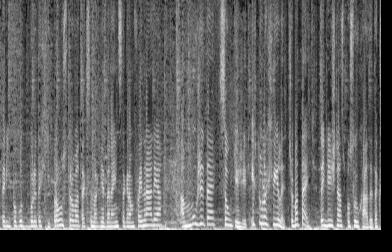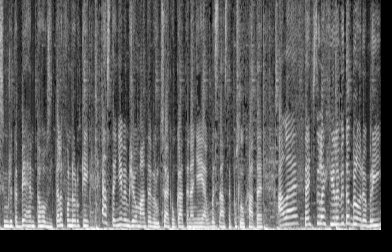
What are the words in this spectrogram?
který pokud budete chtít proustrovat, tak se mrkněte na Instagram Fine Radio a můžete soutěžit. I v tuhle chvíli, třeba teď, teď, když nás posloucháte, tak si můžete během toho vzít telefon do ruky. Já stejně vím, že ho máte v ruce a koukáte na něj a vůbec nás neposloucháte, ale teď v tuhle chvíli by to bylo dobrý,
